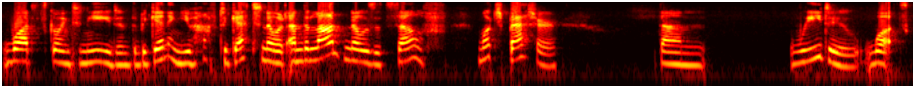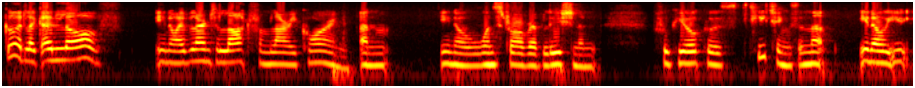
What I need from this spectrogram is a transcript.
what it's going to need in the beginning. You have to get to know it, and the land knows itself much better than we do. What's good? Like I love, you know, I've learned a lot from Larry Korn and you know One Straw Revolution and Fukuoka's teachings, and that you know you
